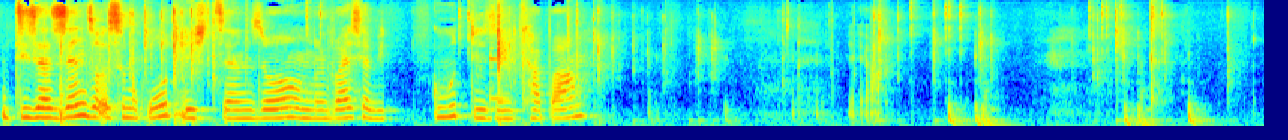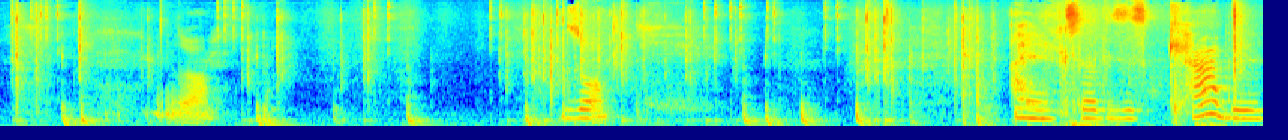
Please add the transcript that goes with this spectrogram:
dieser Sensor ist ein Rotlichtsensor und man weiß ja, wie gut die sind, Kappa. So. So. Alter, dieses Kabel.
